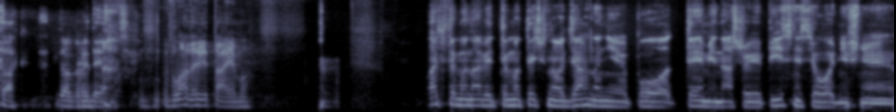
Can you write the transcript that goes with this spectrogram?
Так, добрий день. Влада, вітаємо. Бачите, ми навіть тематично одягнені по темі нашої пісні сьогоднішньої,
